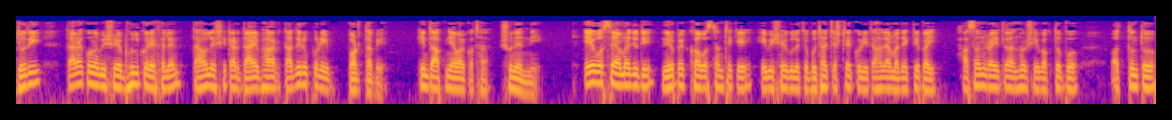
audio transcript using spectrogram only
যদি তারা কোনো বিষয়ে ভুল করে ফেলেন, তাহলে সেটার দায়ভার তাদের উপরেই বর্তাবে। কিন্তু আপনি আমার কথা শুনেননি। এই অবস্থায় আমরা যদি নিরপেক্ষ অবস্থান থেকে এই বিষয়গুলোকে বোঝার চেষ্টা করি, তাহলে আমরা দেখতে পাই হাসান রাইতলানহুর সেই বক্তব্য অত্যন্ত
